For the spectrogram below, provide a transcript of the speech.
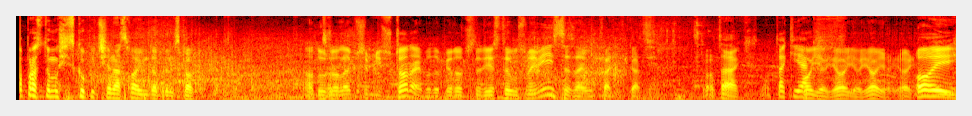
Po prostu musi skupić się na swoim dobrym skoku. No dużo lepszym niż wczoraj, bo dopiero 48 miejsce zajął w kwalifikacjach. No tak, no taki jak... Oj, oj, oj, oj, oj, oj. Oj,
